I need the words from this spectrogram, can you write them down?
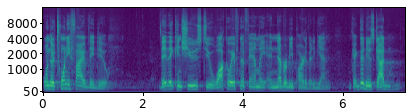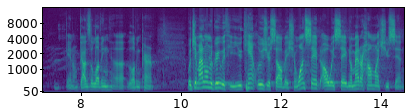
When they're 25, they do. They, they can choose to walk away from the family and never be part of it again. Okay, good news. God, you know, God's a loving, uh, loving parent. Well, Jim, I don't agree with you. You can't lose your salvation. Once saved, always saved, no matter how much you sin.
